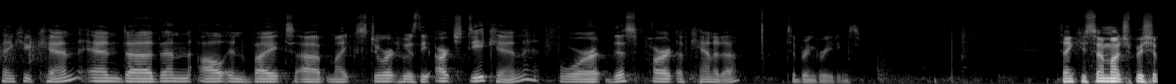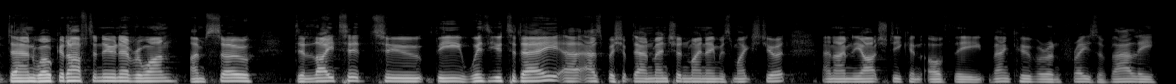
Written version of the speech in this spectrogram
Thank you, Ken. And uh, then I'll invite uh, Mike Stewart, who is the Archdeacon for this part of Canada, to bring greetings. Thank you so much, Bishop Dan. Well, good afternoon, everyone. I'm so delighted to be with you today. Uh, as Bishop Dan mentioned, my name is Mike Stewart, and I'm the Archdeacon of the Vancouver and Fraser Valley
